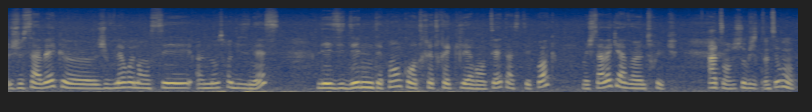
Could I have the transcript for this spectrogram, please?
je savais que je voulais relancer un autre business. Les idées n'étaient pas encore très très claires en tête à cette époque, mais je savais qu'il y avait un truc. Attends, je suis obligée de t'interrompre.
